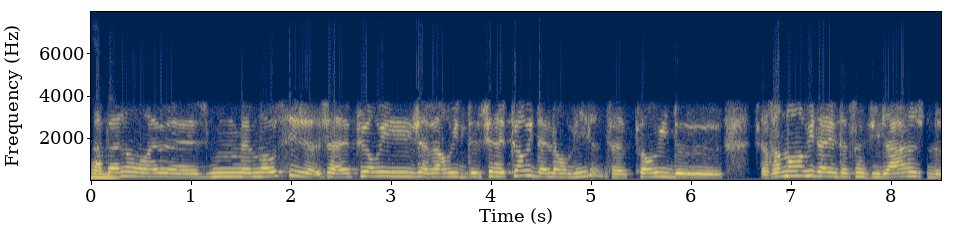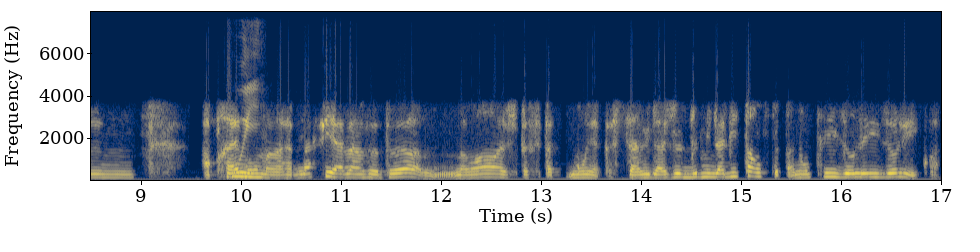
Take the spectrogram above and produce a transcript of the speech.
Ah bah non, mais moi aussi, j'avais plus envie, j'avais envie de, j'avais plus envie d'aller en ville, j'avais plus envie de, j'avais vraiment envie d'aller dans un village. De, après, Oui. bon, ma, ma fille avait un peu peur. Maman, je pas, bon, c'est un village de 2000 habitants, c'était pas non plus isolé, isolé, quoi.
